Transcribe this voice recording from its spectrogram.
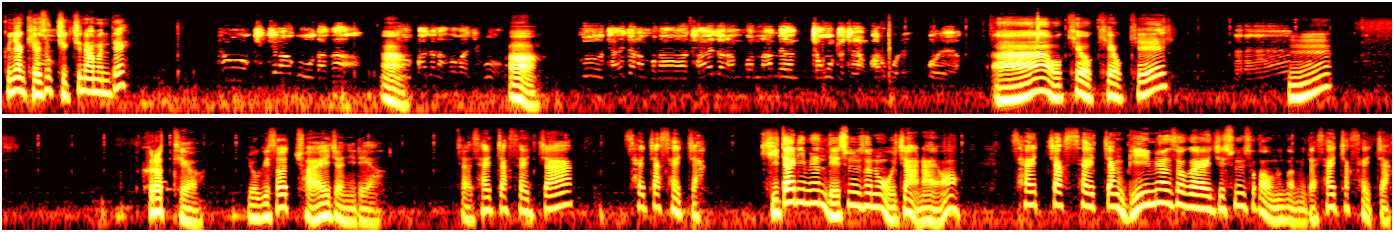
그냥 계속 직진하면 돼? 쭉 직진하고 오다가 어, 그 빠져나가가지고 어. 아, 오케이, 오케이, 오케이. 네. 음. 그렇대요. 여기서 좌회전이래요. 자, 살짝 살짝 살짝 살짝 기다리면 내 순서는 오지 않아요. 살짝 살짝 밀면서 가야지 순서가 오는 겁니다. 살짝 살짝.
